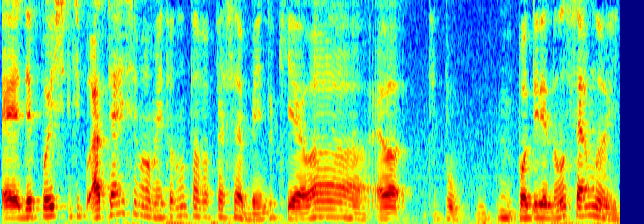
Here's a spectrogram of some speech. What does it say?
é, depois, tipo, até esse momento eu não tava percebendo que ela, ela, tipo, poderia não ser a mãe.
